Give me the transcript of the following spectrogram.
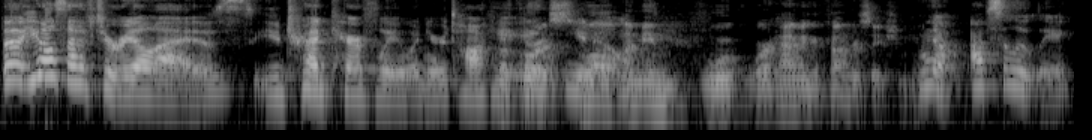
but you also have to realize you tread carefully when you're talking. Of course. You well, know. I mean, we're, we're having a conversation here. No, absolutely.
